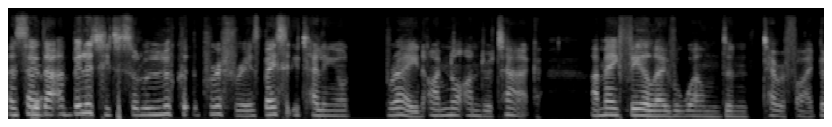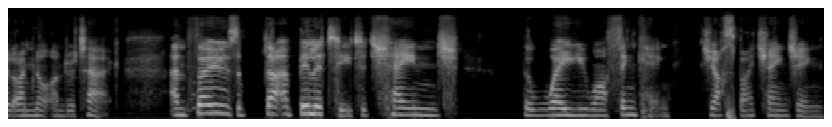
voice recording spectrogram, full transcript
and so yeah. that ability to sort of look at the periphery is basically telling your brain i'm not under attack i may feel overwhelmed and terrified but i'm not under attack and those that ability to change the way you are thinking just by changing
